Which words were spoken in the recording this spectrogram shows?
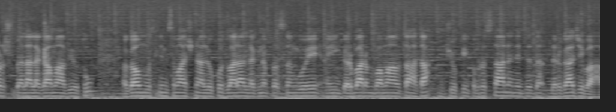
વર્ષ પહેલાં લગાવવામાં આવ્યું હતું. અગાઉ મુસ્લિમ સમાજના લોકો દ્વારા લગ્ન પ્રસંગોએ અહીં ગરબા રમવામાં આવતા હતા જો કે કબ્રસ્તાન અને દરગાહ જેવા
